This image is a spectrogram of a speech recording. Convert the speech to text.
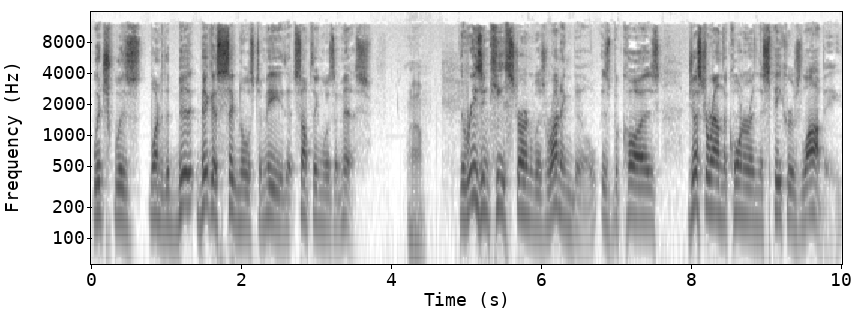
which was one of the bi- biggest signals to me that something was amiss. Wow. The reason Keith Stern was running, Bill, is because just around the corner in the speaker's lobby,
